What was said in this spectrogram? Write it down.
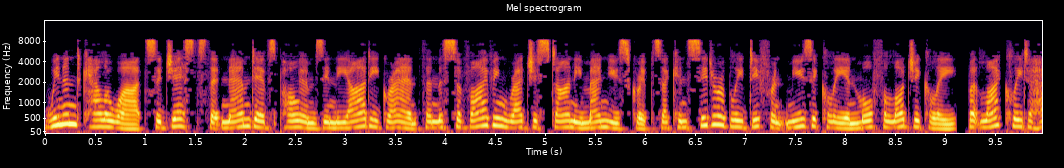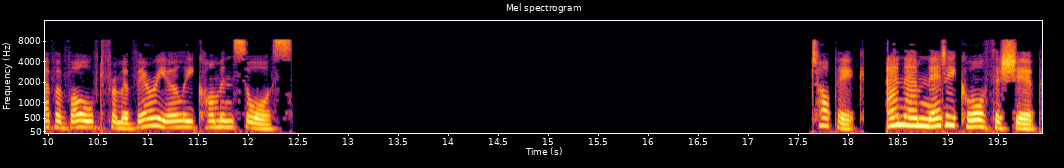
Winand Callewaert suggests that Namdev's poems in the Adi Granth and the surviving Rajasthani manuscripts are considerably different musically and morphologically, but likely to have evolved from a very early common source. Topic: Anamnetic authorship.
